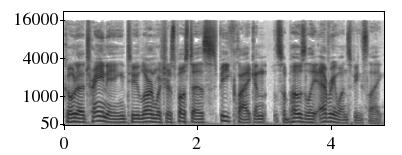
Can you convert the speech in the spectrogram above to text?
go to training to learn what you're supposed to speak like, and supposedly everyone speaks like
